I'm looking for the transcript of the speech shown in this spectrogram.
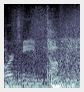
Your team dominates.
